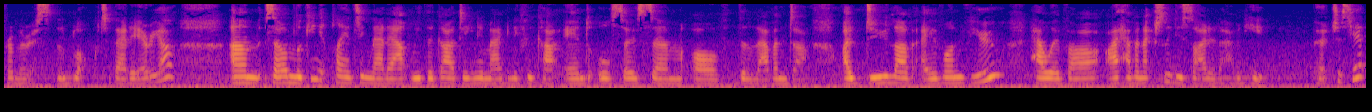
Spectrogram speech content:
from the rest of the block to that area. Um, so I'm looking at planting that out with the Gardenia Magnifica and also some of the lavender. I do love Avonview, however, I haven't actually decided, I haven't hit purchase yet.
